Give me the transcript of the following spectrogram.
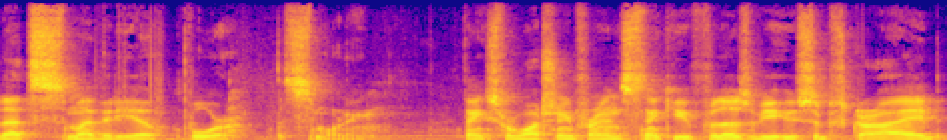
That's my video for this morning. Thanks for watching, friends. Thank you for those of you who subscribe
